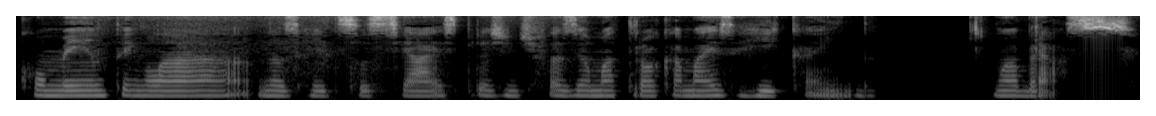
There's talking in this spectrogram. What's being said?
comentem lá nas redes sociais para a gente fazer uma troca mais rica ainda. Um abraço.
